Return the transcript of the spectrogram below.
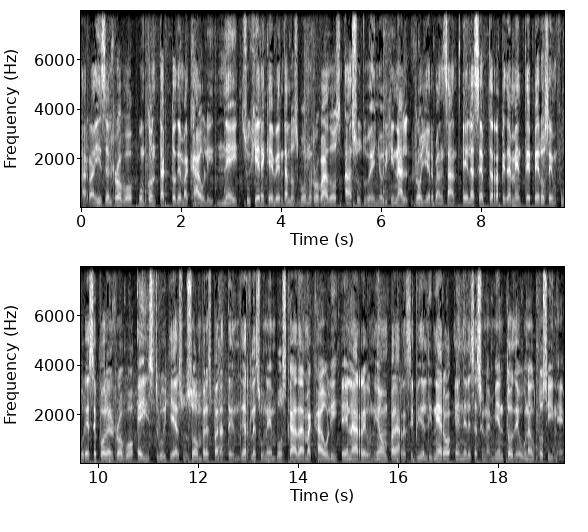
A raíz del robo, un contacto de Macaulay, Nate, sugiere que venda los bonos robados a su dueño original, Roger Van Sant. Él acepta rápidamente, pero se enfurece por el robo e instruye a sus hombres para tenderles una emboscada a Macaulay en la reunión para recibir el dinero en el estacionamiento de un autocine.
